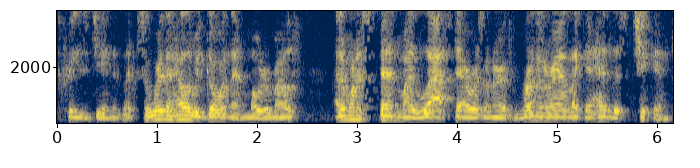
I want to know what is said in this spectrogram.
Crazy Jane is like, So where the hell are we going then, Motormouth? I don't want to spend my last hours on Earth running around like a headless chicken.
